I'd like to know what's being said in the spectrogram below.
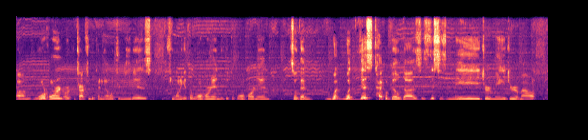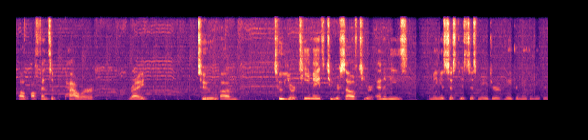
um, Warhorn or Contraption, depending on what your need is. If you want to get the Warhorn in, you get the Warhorn in. So then what what this type of build does is this is major, major amount of offensive power, right? To um, to your teammates, to yourself, to your enemies. I mean, it's just it's just major, major, major, major.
